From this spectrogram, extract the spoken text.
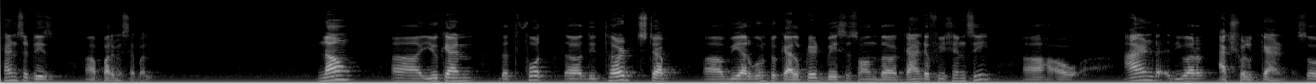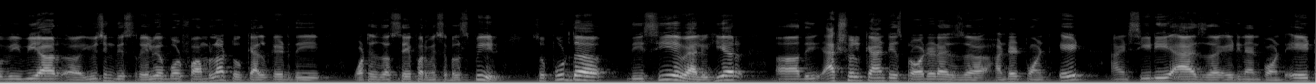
hence it is uh, permissible. Now, uh, you can the fourth uh, the third step uh, we are going to calculate basis on the cant deficiency how, and your actual cant. So, we, we are uh, using this railway board formula to calculate the what is the safe permissible speed. So, put the, the CA value here uh, the actual cant is provided as uh, 100.8 and CD as uh, 89.8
